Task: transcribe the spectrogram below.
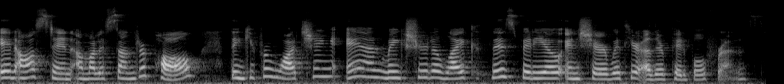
In Austin, I'm Alessandra Paul. Thank you for watching and make sure to like this video and share with your other Pitbull friends.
